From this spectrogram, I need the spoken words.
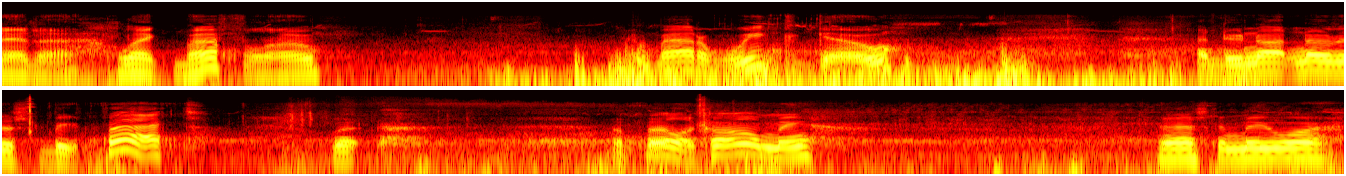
at uh, Lake Buffalo about a week ago. I do not know this to be fact, but a fella called me asking me where,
